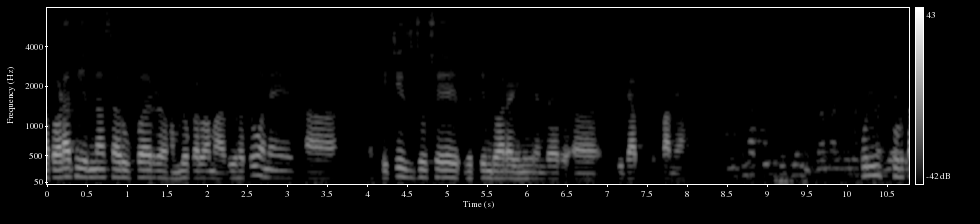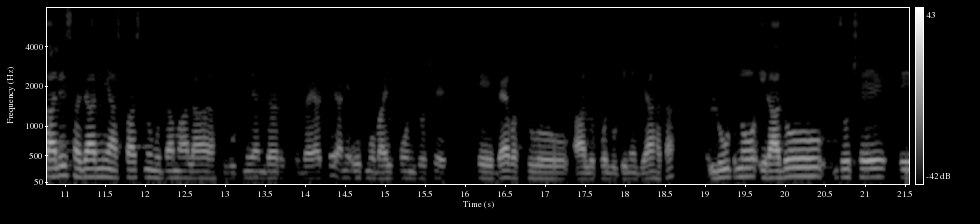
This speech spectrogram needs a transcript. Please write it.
હથોડાથી એમના સર ઉપર હુમલો કરવામાં આવ્યો હતો અને સ્ટીચીસ જો છે વિક્ટિમ દ્વારા એની અંદર ઇજા પામ્યા હતા. કુલ સુડતાલીસ હજારની આસપાસનો મુદ્દામાલ આ લૂંટની અંદર ગયા છે અને એક મોબાઈલ ફોન જો છે તે બે વસ્તુઓ આ લોકો લૂંટીને ગયા હતા. લૂંટનો ઈરાદો જો છે તે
